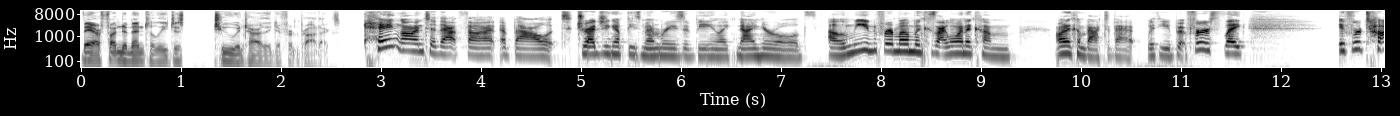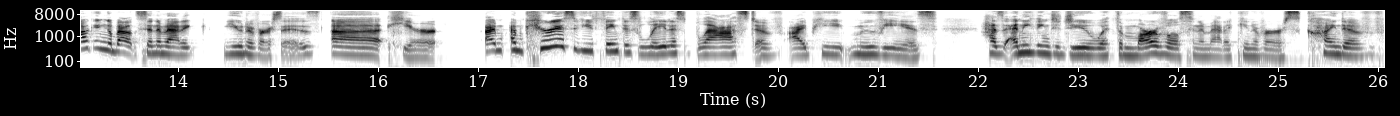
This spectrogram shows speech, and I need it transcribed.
they are fundamentally just two entirely different products. hang on to that thought about dredging up these memories of being like nine year olds Elamin for a moment because I want to come I want to come back to that with you. But first, like if we're talking about cinematic universes uh here, I'm I'm curious if you think this latest blast of IP movies has anything to do with the Marvel cinematic universe kind of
